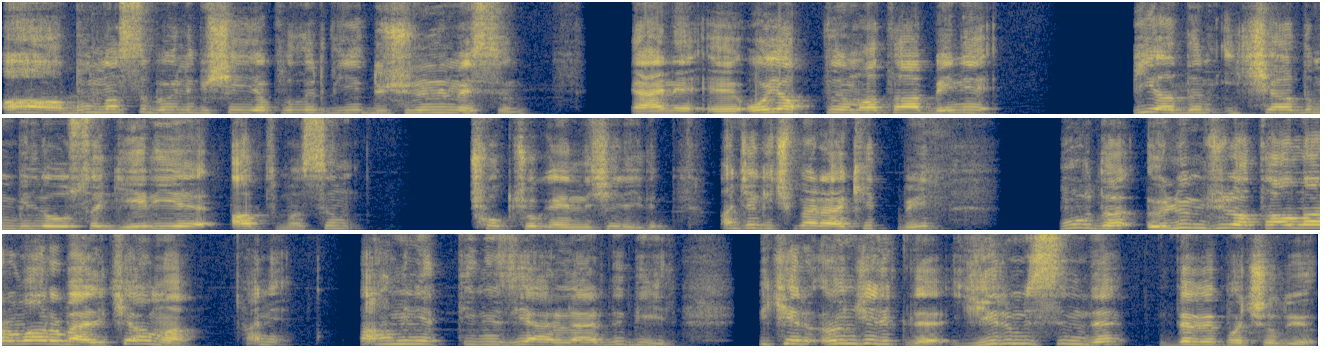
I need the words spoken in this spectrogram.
aa bu nasıl böyle bir şey yapılır diye düşünülmesin. Yani e, o yaptığım hata beni bir adım iki adım bile olsa geriye atmasın çok çok endişeliydim. Ancak hiç merak etmeyin. Burada ölümcül hatalar var belki ama hani tahmin ettiğiniz yerlerde değil. Bir kere öncelikle 20'sinde web açılıyor.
